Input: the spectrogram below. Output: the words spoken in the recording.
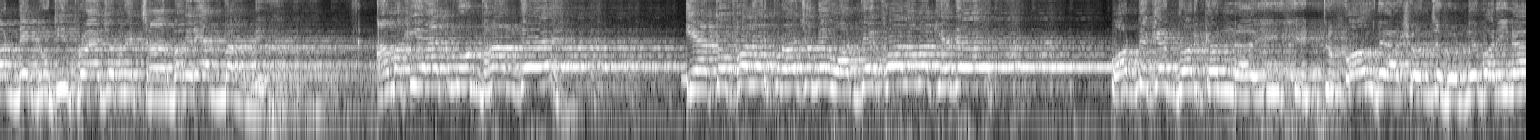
অর্ধেক রুটির প্রয়োজন নেই চার ভাগের এক ভাগ দে। আমাকে এক মুঠ ভাত দে। এত ফলের প্রয়োজন নেই, অর্ধেক ফল আমাকে দে। অর্ধেকের দরকার নাই, একটু ফল দেয়া সহ্য করতে পারি না।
